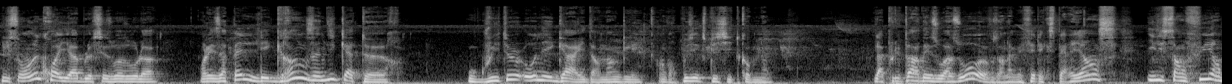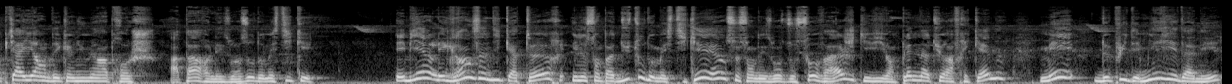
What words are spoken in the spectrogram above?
Ils sont incroyables ces oiseaux-là. On les appelle les grands indicateurs, ou Greater One Guide en anglais, encore plus explicite comme nom. La plupart des oiseaux, vous en avez fait l'expérience, ils s'enfuient en piaillant dès qu'un humain approche, à part les oiseaux domestiqués. Eh bien, les grands indicateurs, ils ne sont pas du tout domestiqués, hein. ce sont des oiseaux sauvages qui vivent en pleine nature africaine, mais depuis des milliers d'années,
